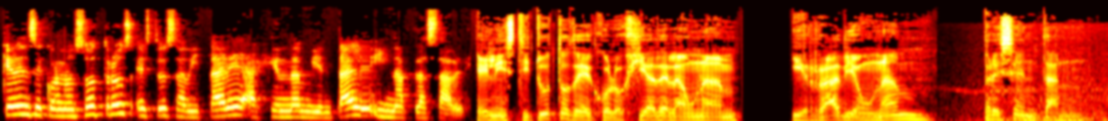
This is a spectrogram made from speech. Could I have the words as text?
Quédense con nosotros. Esto es Habitare, Agenda Ambiental Inaplazable. El Instituto de Ecología de la UNAM y Radio UNAM presentan.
